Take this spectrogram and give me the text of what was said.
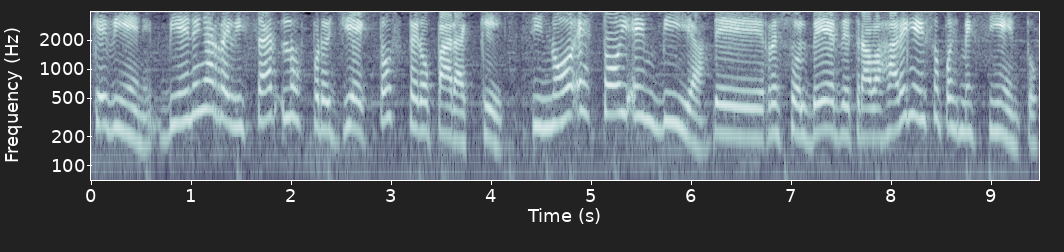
que viene? Vienen a revisar los proyectos, pero ¿para qué? Si no estoy en vía de resolver, de trabajar en eso, pues me siento,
